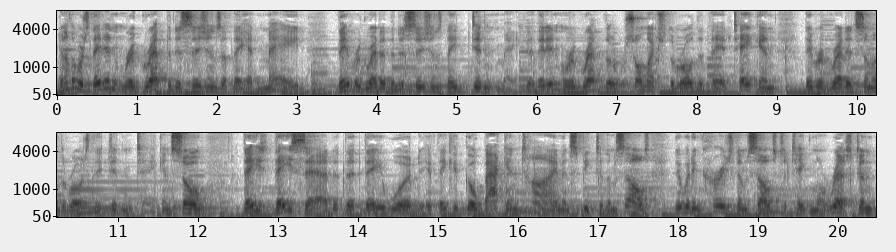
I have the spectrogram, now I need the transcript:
In other words, they didn't regret the decisions that they had made. They regretted the decisions they didn't make. They didn't regret the, so much the road that they had taken. They regretted some of the roads they didn't take. And so they, they said that they would, if they could go back in time and speak to themselves, they would encourage themselves to take more risks. And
